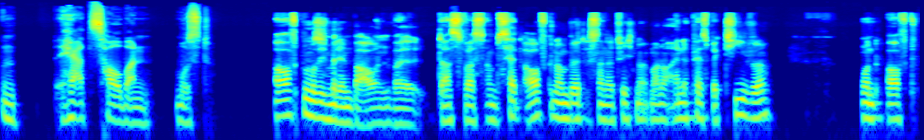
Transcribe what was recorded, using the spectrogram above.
und herzaubern musst? Oft muss ich mir den bauen, weil das, was am Set aufgenommen wird, ist dann natürlich nur immer nur eine Perspektive. Und oft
